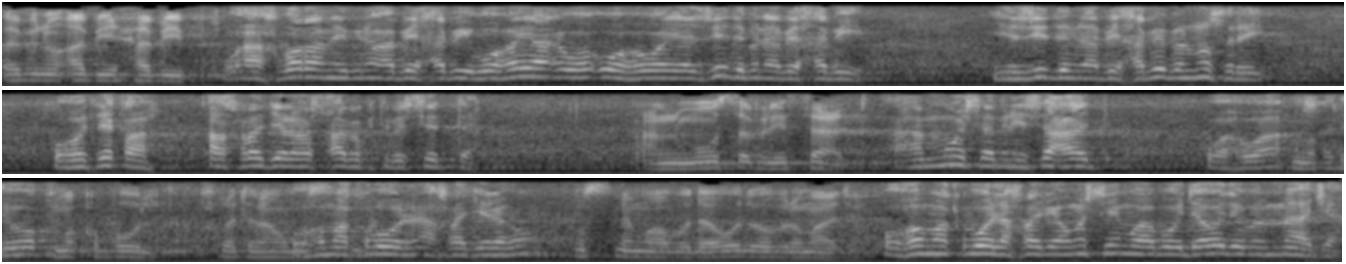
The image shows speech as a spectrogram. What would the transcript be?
ابن أبي حبيب. وأخبرني ابن أبي حبيب وهو, وهو يزيد بن أبي حبيب يزيد بن أبي حبيب المصري وهو ثقة أخرج له أصحاب كتب الستة. عن موسى بن سعد. عن موسى بن سعد وهو صدوق. مقبول أخرج له مسلم. وهو مقبول أخرج له مسلم وأبو داود وابن ماجه. وهو مقبول أخرجه مسلم وأبو داود وابن ماجه.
